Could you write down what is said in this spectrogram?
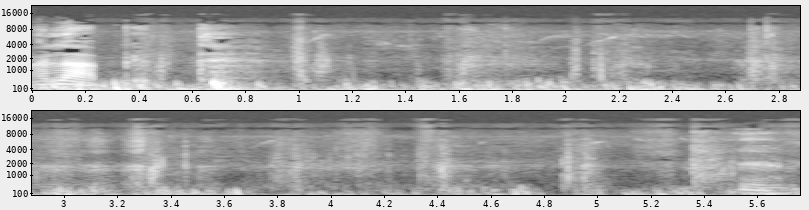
malapit. Yan.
